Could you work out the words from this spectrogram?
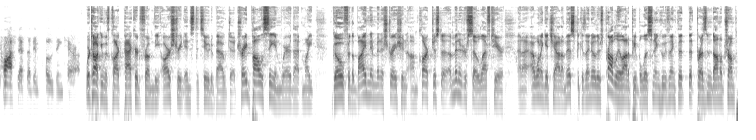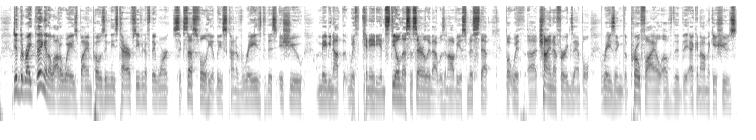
process of imposing tariffs. We're talking with Clark Packard from the R Street Institute about uh, trade policy and where that might go for the Biden administration. Um, Clark, just a, a minute or so left here, and I, I want to get you out on this because I know there's probably a lot of people listening who think that, that President Donald Trump did the right thing in a lot of ways by imposing these tariffs, even if they weren't successful. He at least kind of raised this issue, maybe not with Canadian steel necessarily, that was an obvious misstep, but with uh, China, for example, raising the profile of the, the economic issues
